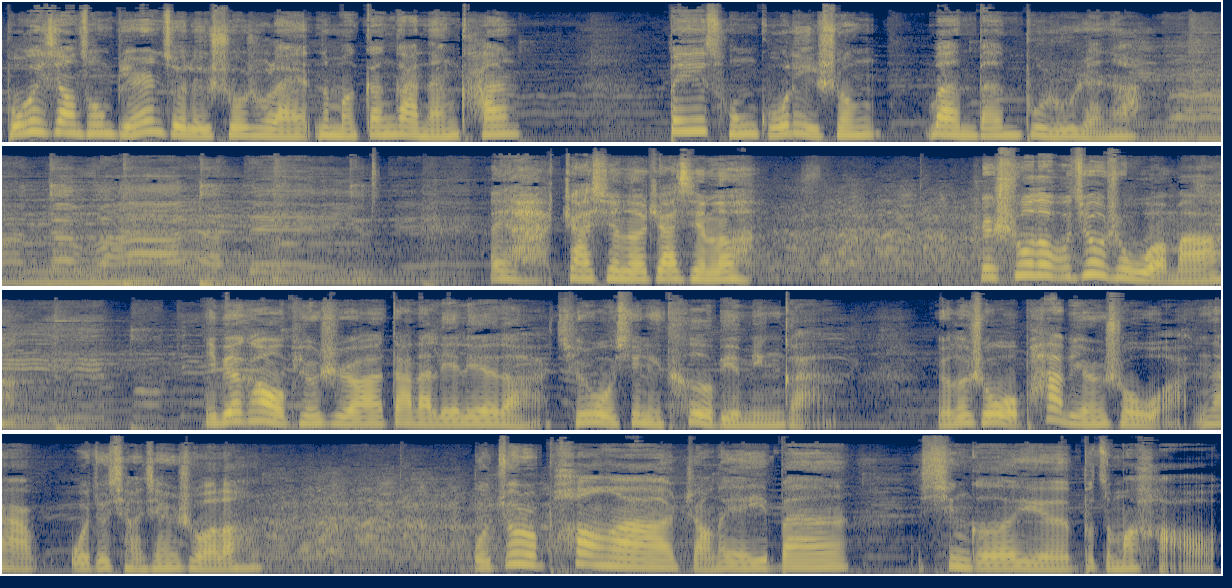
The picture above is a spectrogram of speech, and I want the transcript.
不会像从别人嘴里说出来那么尴尬难堪。悲从骨里生，万般不如人啊！哎呀，扎心了，扎心了！这说的不就是我吗？你别看我平时啊大大咧咧的，其实我心里特别敏感。有的时候我怕别人说我，那我就抢先说了。我就是胖啊，长得也一般，性格也不怎么好。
